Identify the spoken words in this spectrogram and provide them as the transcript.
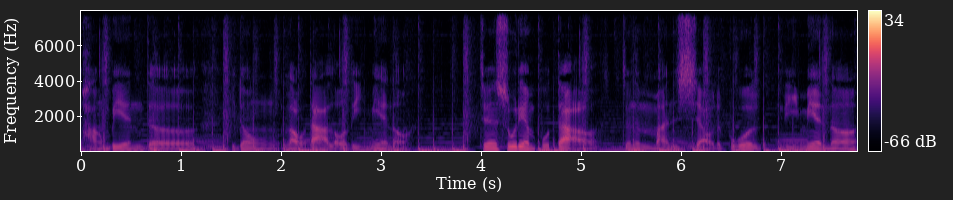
旁边的一栋老大楼里面哦。这间书店不大哦，真的蛮小的，不过里面呢。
